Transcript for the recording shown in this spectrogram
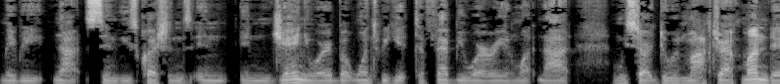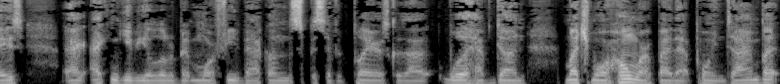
maybe not send these questions in in January. But once we get to February and whatnot, and we start doing mock draft Mondays, I, I can give you a little bit more feedback on specific players because I will have done much more homework by that point in time. But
